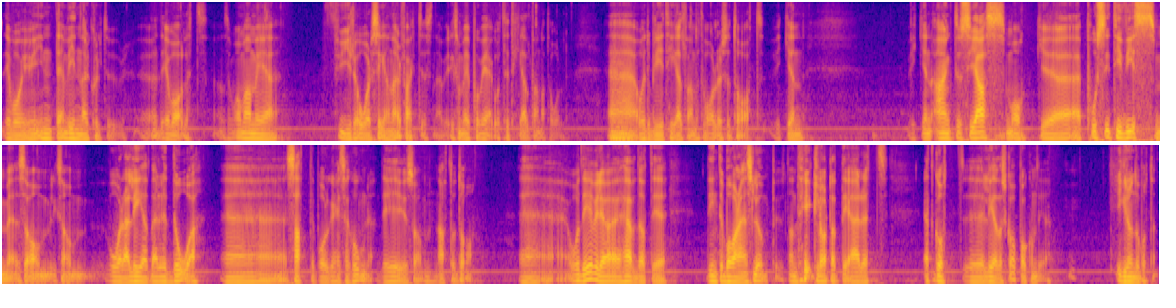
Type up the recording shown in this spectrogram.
det var ju inte en vinnarkultur eh, det valet. Alltså var man med fyra år senare faktiskt när vi liksom är på väg åt ett helt annat håll. Mm. Eh, och det blir ett helt annat valresultat. Vilken, vilken entusiasm och eh, positivism som liksom våra ledare då eh, satte på organisationen. Det är ju som natt och dag. Eh, och det vill jag hävda att det, det är inte bara en slump utan det är klart att det är ett, ett gott eh, ledarskap bakom det i grund och botten.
